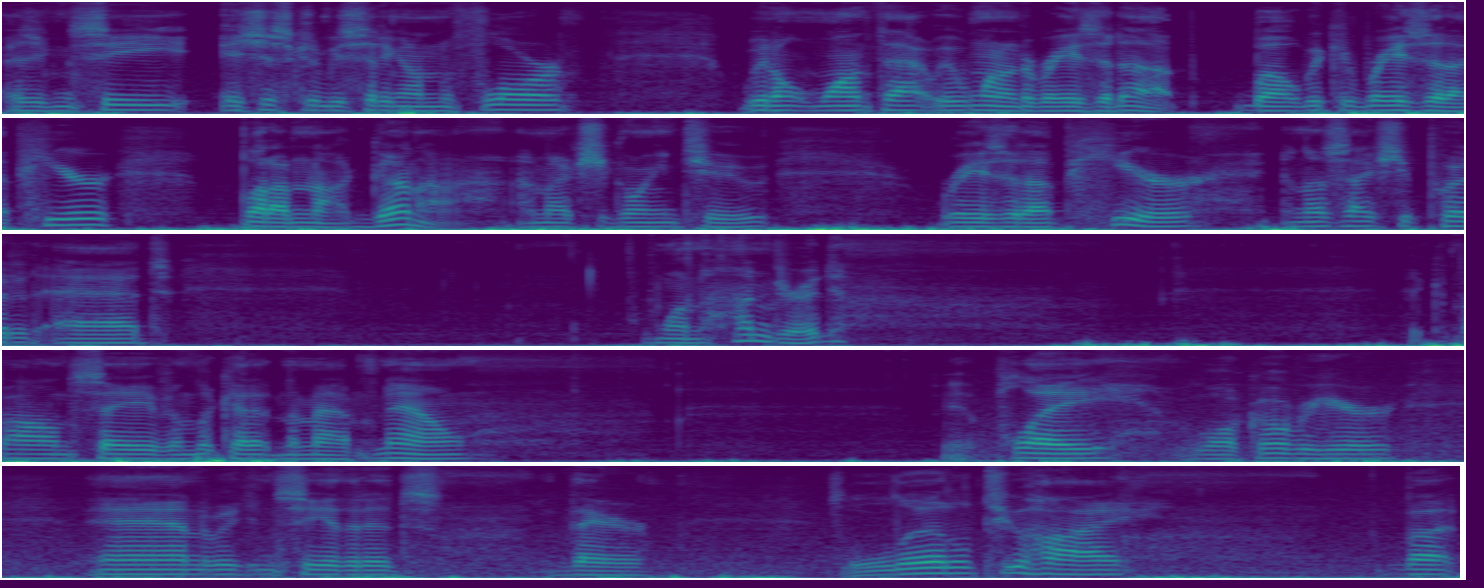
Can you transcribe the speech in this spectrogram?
as you can see it's just gonna be sitting on the floor. We don't want that. We wanted to raise it up. Well we could raise it up here but I'm not gonna. I'm actually going to raise it up here and let's actually put it at 100 hit compile and save and look at it in the map now. Hit play walk over here and we can see that it's there. It's a little too high but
